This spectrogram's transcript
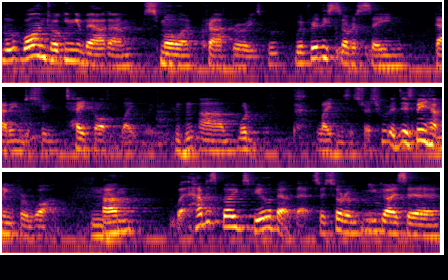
while I'm talking about um, smaller craft breweries, we've really sort of seen that industry take off lately. Um, well, lately is a stretch. It- It's been happening for a while. Um, how does Boag's feel about that? So sort of you guys are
